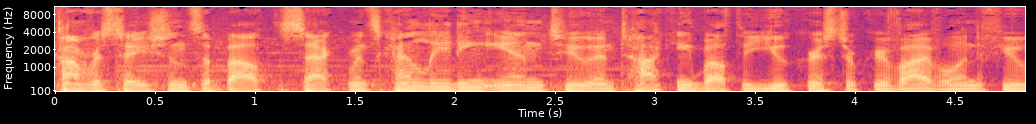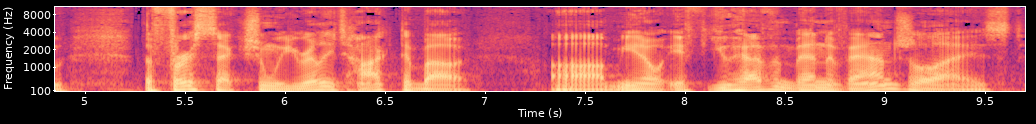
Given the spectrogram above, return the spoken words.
conversations about the sacraments, kind of leading into and talking about the Eucharistic revival. And if you, the first section, we really talked about Um, you know, if you haven't been evangelized,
